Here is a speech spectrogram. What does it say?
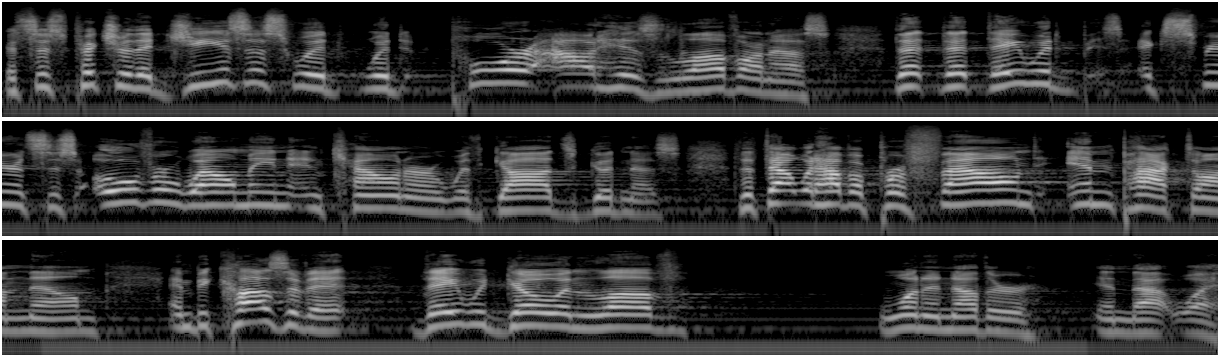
It's this picture that Jesus would, would pour out his love on us, that, that they would experience this overwhelming encounter with God's goodness, that that would have a profound impact on them, and because of it, they would go and love one another in that way.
